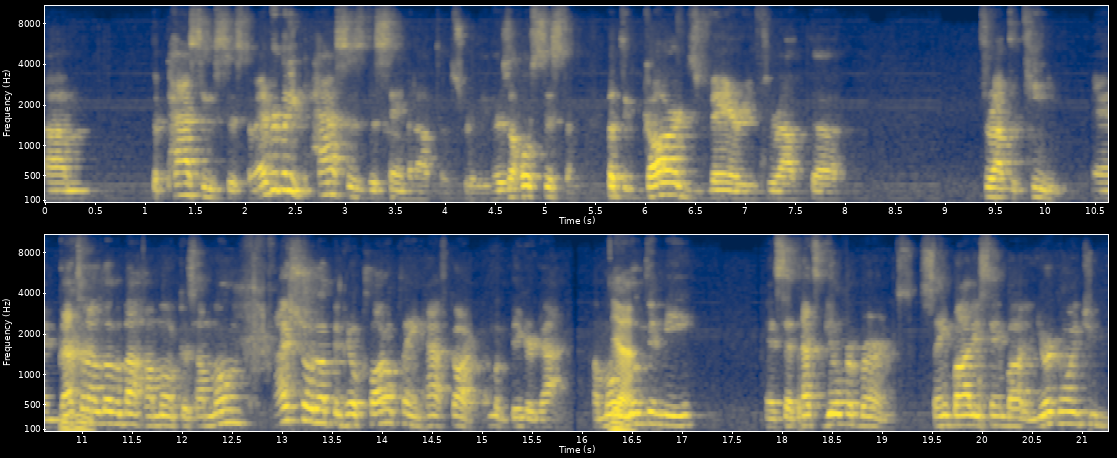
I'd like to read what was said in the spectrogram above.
Um, the passing system. Everybody passes the same in Atos, really. There's a whole system, but the guards vary throughout the throughout the team, and that's mm-hmm. what I love about Ramon. Because Ramon, I showed up in Rio Claro playing half guard. I'm a bigger guy. Ramon yeah. looked at me and said, "That's Gilbert Burns. Same body, same body. You're going to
